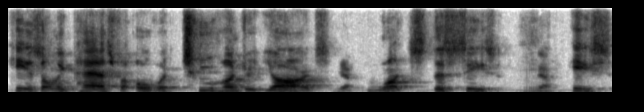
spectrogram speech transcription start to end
he has only passed for over 200 yards yeah. once this season. Yeah. He's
